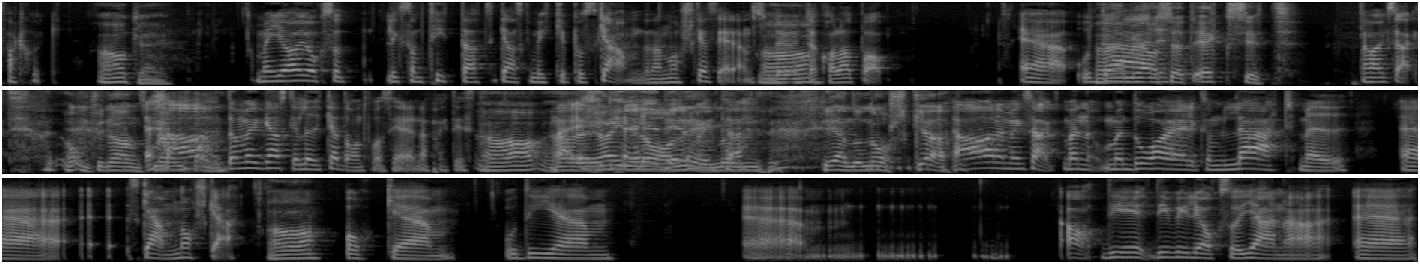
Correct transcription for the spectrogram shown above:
svartsjuk. Ja, okej. Men jag har ju också liksom tittat ganska mycket på Skam, den här norska serien som Ja. du inte har kollat på. Eh, och Nej, där... men jag har sett Exit Ja, exakt. om Ja, finansmännen. de är ganska lika de två serierna faktiskt. Ja, Nej, jag har ingen det de aning, inte. men det är ändå norska. Ja, nej, men exakt. Men, men då har jag liksom lärt mig eh, skamnorska. Ja. Och, ehm, och det, ehm, ja, det, det vill jag också gärna eh,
